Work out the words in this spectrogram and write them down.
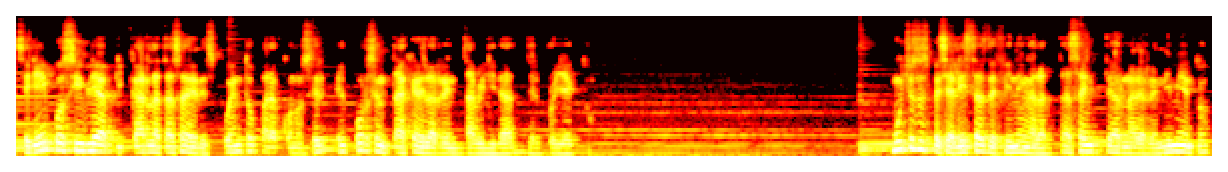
sería imposible aplicar la tasa de descuento para conocer el porcentaje de la rentabilidad del proyecto. Muchos especialistas definen a la tasa interna de rendimiento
